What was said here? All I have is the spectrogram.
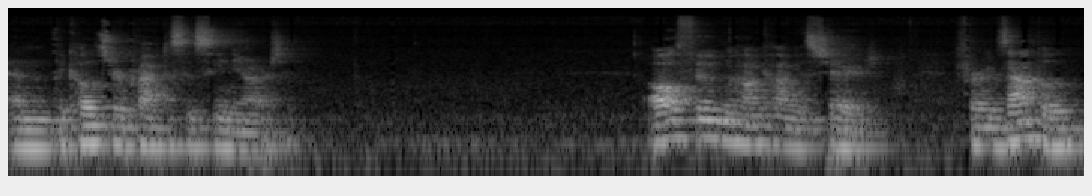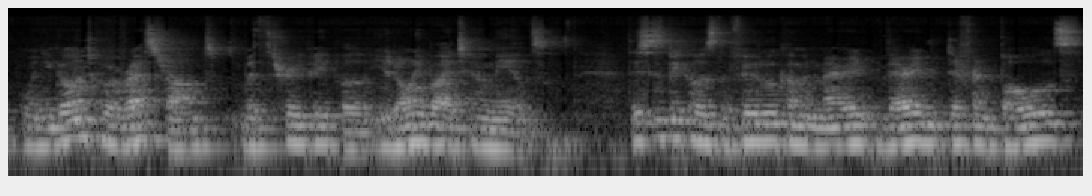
and the culture practices seniority. All food in Hong Kong is shared. For example, when you go into a restaurant with three people, you'd only buy two meals. This is because the food will come in very, very different bowls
